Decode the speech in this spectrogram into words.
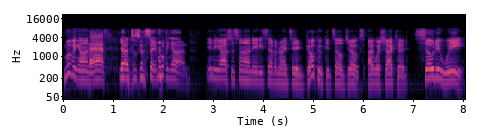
Moving on. pass. Yeah, I was gonna say. Moving on. Inuyasha-san 87 writes in, Goku could tell jokes. I wish I could. So do we.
